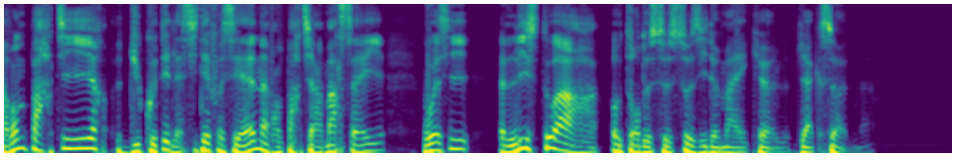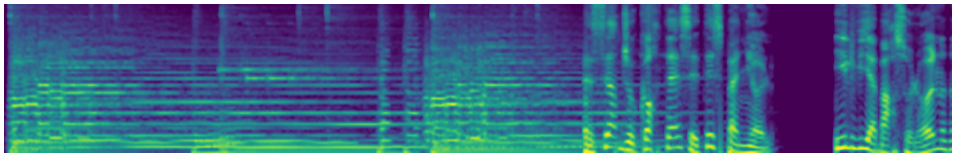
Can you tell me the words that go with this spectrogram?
Avant de partir du côté de la cité phocéenne, avant de partir à Marseille, voici l'histoire autour de ce sosie de Michael Jackson. Sergio Cortés est espagnol. Il vit à Barcelone,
